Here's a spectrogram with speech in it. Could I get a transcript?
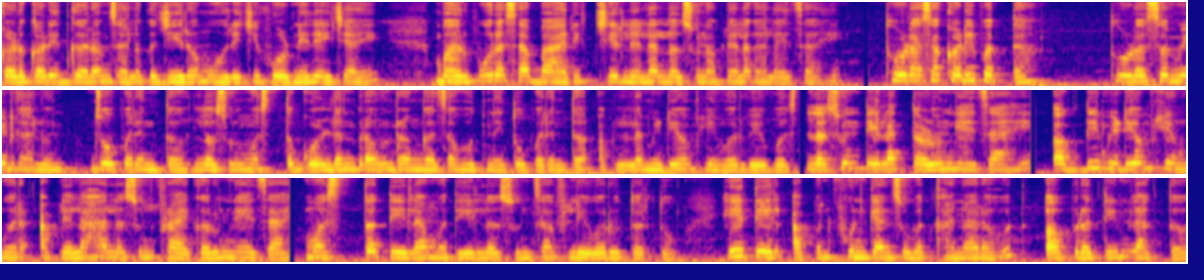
कडकडीत गरम झालं की जिरं मोहरीची फोडणी द्यायची आहे. भरपूर असा बारीक चिरलेला लसूण आपल्याला घालायचा आहे. थोडासा कढीपत्ता थोडंसं मीठ घालून जोपर्यंत लसूण मस्त गोल्डन ब्राऊन रंगाचा होत नाही तोपर्यंत आपल्याला मीडियम फ्लेमवर व्यवस्थित लसूण तेलात तळून घ्यायचा आहे. अगदी मीडियम फ्लेमवर आपल्याला हा लसूण फ्राय करून घ्यायचा आहे. मस्त तेलामध्ये लसूणचा फ्लेवर उतरतो. हे तेल आपण फुनक्यांसोबत खाणार आहोत. अप्रतिम लागतं.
